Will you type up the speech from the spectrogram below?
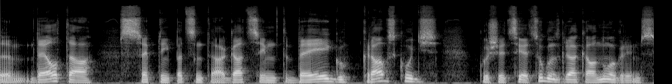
um, deltā 17. gadsimta beigu kravas kuģis, kurš ir ciets ugunsgrēkā un nogrims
